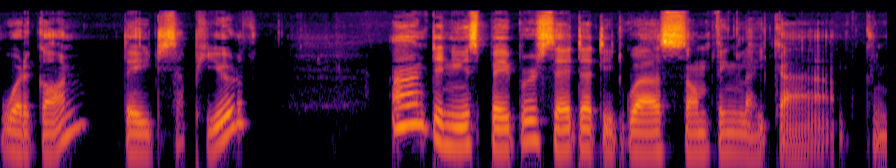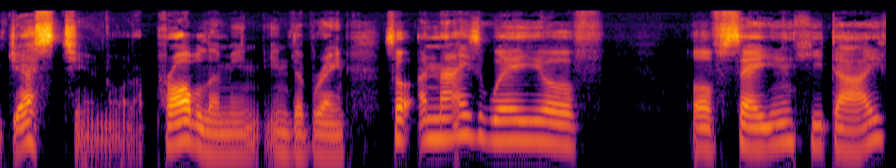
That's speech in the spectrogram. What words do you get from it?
were gone, they disappeared, and the newspaper said that it was something like a congestion or a problem in, in the brain. So a nice way of of saying he died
